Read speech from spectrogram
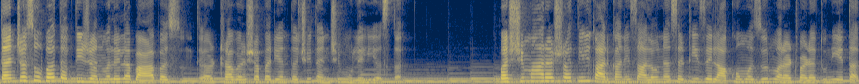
त्यांच्यासोबत अगदी जन्मलेल्या बाळापासून ते अठरा वर्षापर्यंतची त्यांची मुलेही असतात. पश्चिम महाराष्ट्रातील कारखाने चालवण्यासाठी जे लाखो मजूर मराठवाड्यातून येतात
